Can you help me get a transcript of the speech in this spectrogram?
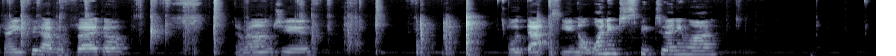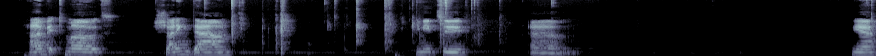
Okay, you could have a Virgo around you, or that you're not wanting to speak to anyone. Hermit mode, shutting down. You need to um, Yeah,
